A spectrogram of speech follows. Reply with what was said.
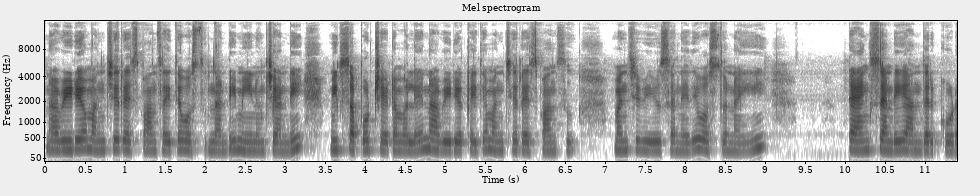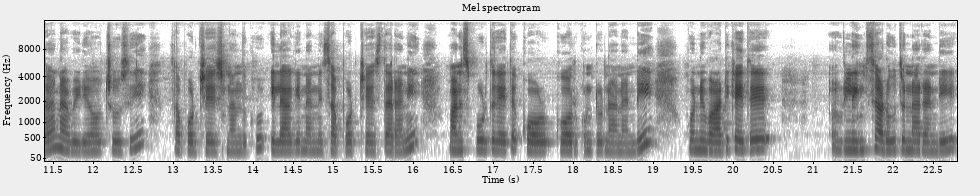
నా వీడియో మంచి రెస్పాన్స్ అయితే వస్తుందండి మీ నుంచి అండి. మీరు సపోర్ట్ చేయటం వల్లే నా వీడియోకి అయితే మంచి రెస్పాన్స్ మంచి వ్యూస్ అనేది వస్తున్నాయి. థ్యాంక్స్ అండి అందరికి కూడా నా వీడియో చూసి సపోర్ట్ చేసినందుకు. ఇలాగే నన్ను సపోర్ట్ చేస్తారని మనస్ఫూర్తిగా అయితే కోరుకుంటున్నానండి. కొన్ని వాటికైతే లింక్స్ అడుగుతున్నారండి.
